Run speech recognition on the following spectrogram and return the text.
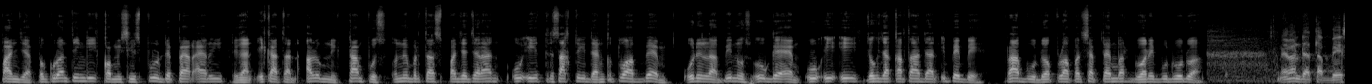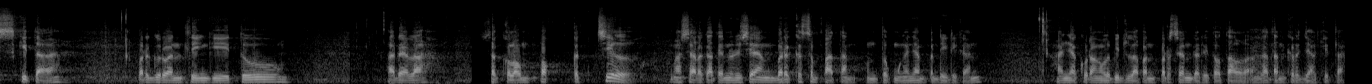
Panja Perguruan Tinggi Komisi 10 DPR RI dengan Ikatan Alumni Kampus Universitas Pajajaran UI Trisakti dan Ketua BEM Unila Binus UGM UII Yogyakarta dan IPB, Rabu 28 September 2022. Memang database kita perguruan tinggi itu adalah sekelompok kecil masyarakat Indonesia yang berkesempatan untuk mengenyam pendidikan, hanya kurang lebih 8% dari total angkatan kerja kita.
